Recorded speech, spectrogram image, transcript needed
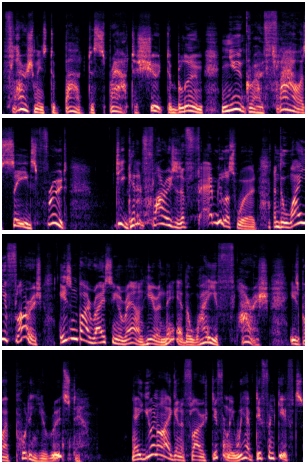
Flourish means to bud, to sprout, to shoot, to bloom, new growth, flowers, seeds, fruit. Do you get it? Flourish is a fabulous word. And the way you flourish isn't by racing around here and there. The way you flourish is by putting your roots down. Now, you and I are going to flourish differently. We have different gifts.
